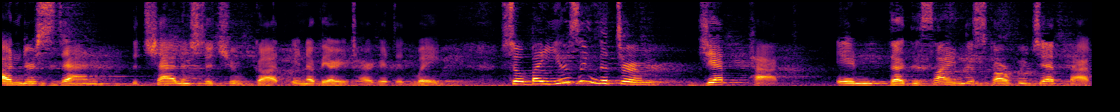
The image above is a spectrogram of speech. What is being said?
understand the challenge that you've got in a very targeted way. So by using the term jetpack in the design discovery jetpack,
